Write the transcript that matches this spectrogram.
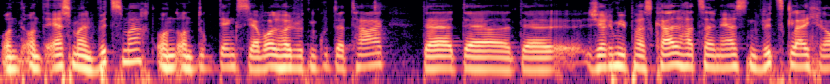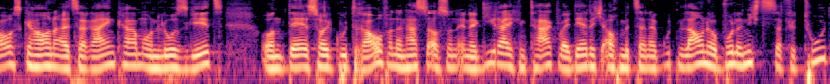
und, und erstmal einen Witz macht und, und du denkst, jawohl, heute wird ein guter Tag der, der, der Jeremy Pascal hat seinen ersten Witz gleich rausgehauen, als er reinkam und los geht's. Und der ist heute gut drauf und dann hast du auch so einen energiereichen Tag, weil der dich auch mit seiner guten Laune, obwohl er nichts dafür tut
